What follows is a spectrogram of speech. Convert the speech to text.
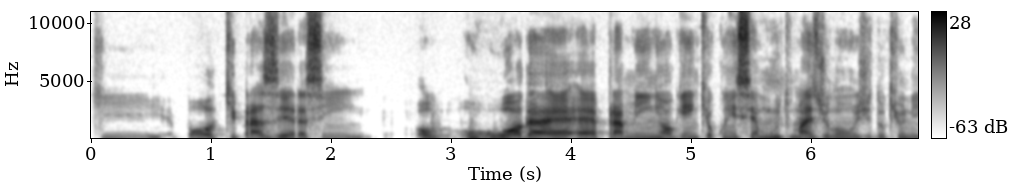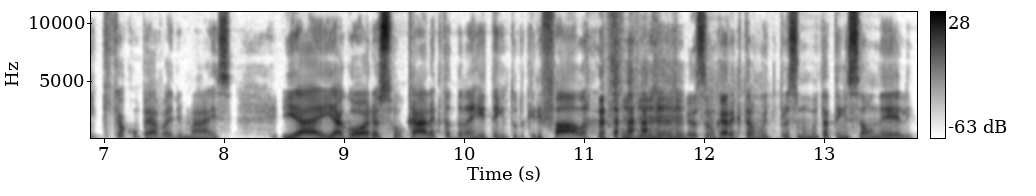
Que, pô, que prazer, assim. O, o, Oga é, é para mim, alguém que eu conhecia muito mais de longe do que o Nick, que acompanhava ele mais. E aí agora eu sou o cara que tá dando RT em tudo que ele fala. eu sou um cara que tá muito prestando muita atenção nele.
